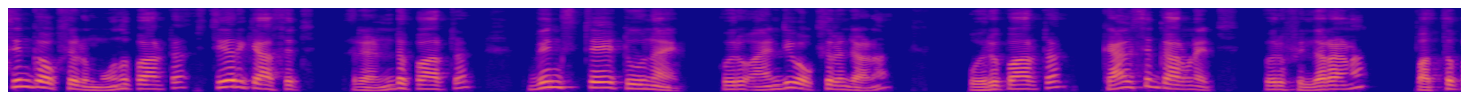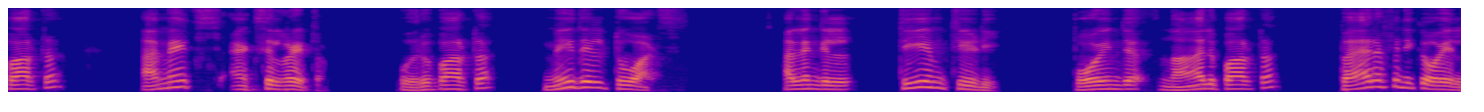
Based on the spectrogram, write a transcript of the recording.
സിങ്ക് ഓക്സൈഡ് മൂന്ന് പാർട്ട് സ്റ്റിയറിക് ആസിഡ് രണ്ട് പാർട്ട് വിങ് സ്റ്റേ ടു നയൻ ഒരു ആന്റി ഓക്സിഡന്റ് ആണ് ഒരു പാർട്ട് കാൽസ്യം കാർബണേറ്റ് ഒരു ഫില്ലറാണ് പത്ത് പാർട്ട് അമേക്സ് ആക്സിലറേറ്റർ ഒരു പാർട്ട് മീതിൽ ടുവാർഡ്സ് അല്ലെങ്കിൽ T M T D point നാല് പാർട്ട് പാരഫിനിക് ഓയിൽ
